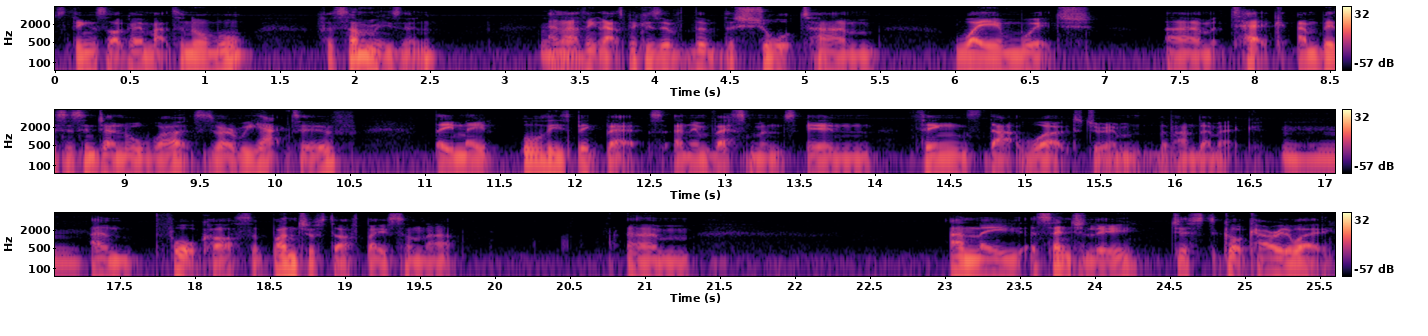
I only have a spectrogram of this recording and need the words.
things start going back to normal for some reason. And I mm-hmm. think that's because of the the short term way in which um, tech and business in general works. It's very reactive. They made all these big bets and investments in things that worked during the pandemic and forecasts a bunch of stuff based on that. Um, and they essentially just got carried away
